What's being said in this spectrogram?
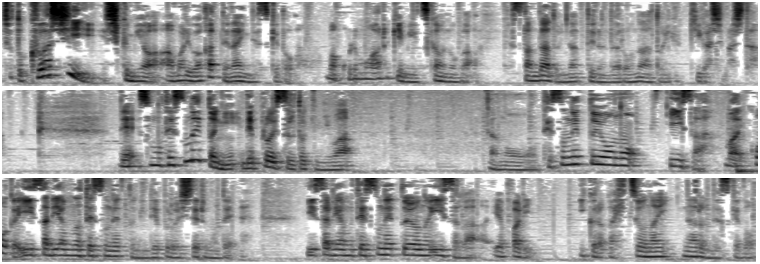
ちょっと詳しい仕組みはあまり分かってないんですけど、まあ、これもアルケミー使うのがスタンダードになってるんだろうなという気がしました。で、そのテストネットにデプロイするときには、あの、テストネット用のイーサ、まあ、今回イーサリアムのテストネットにデプロイしてるので、イーサリアムテストネット用のイーサがやっぱりいくらか必要になるんですけど、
